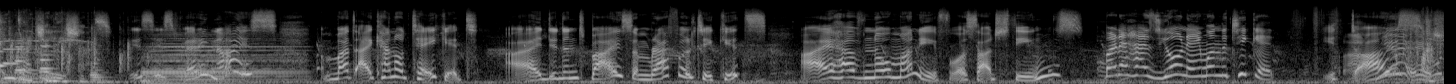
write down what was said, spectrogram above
Congratulations. This is very nice, but I cannot take it. I didn't buy some raffle tickets. I have no money for such things. But it has your name on the ticket. It does?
